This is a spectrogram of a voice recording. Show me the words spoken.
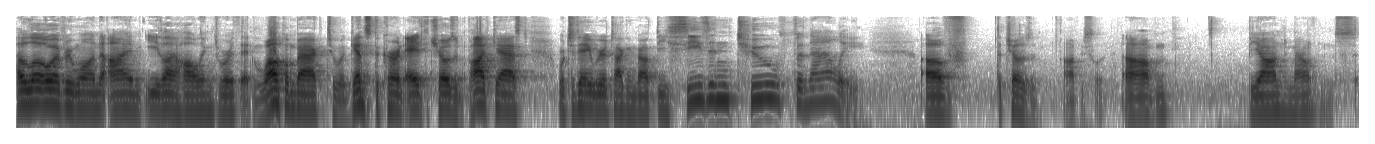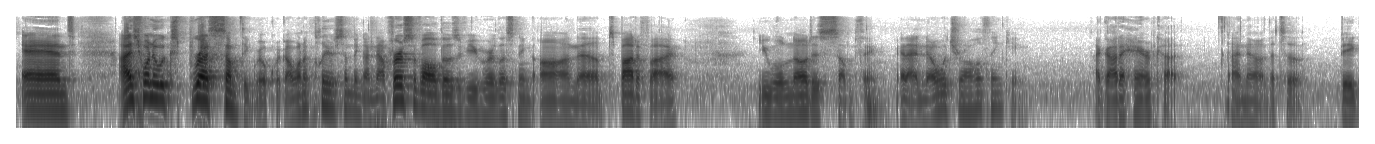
Hello, everyone. I'm Eli Hollingsworth, and welcome back to Against the Current Eighth Chosen podcast, where today we are talking about the season two finale of The Chosen, obviously, um, Beyond Mountains. And I just want to express something real quick. I want to clear something up. Now, first of all, those of you who are listening on uh, Spotify, you will notice something, and I know what you're all thinking. I got a haircut. I know that's a big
